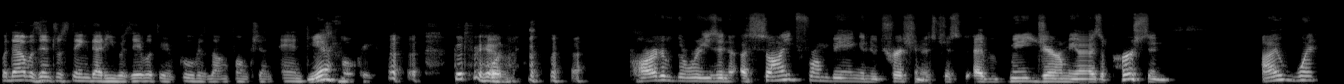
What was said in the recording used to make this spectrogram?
but that was interesting that he was able to improve his lung function and keep yeah. smoking. Good for him. part of the reason, aside from being a nutritionist, just uh, me, Jeremy, as a person, I went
